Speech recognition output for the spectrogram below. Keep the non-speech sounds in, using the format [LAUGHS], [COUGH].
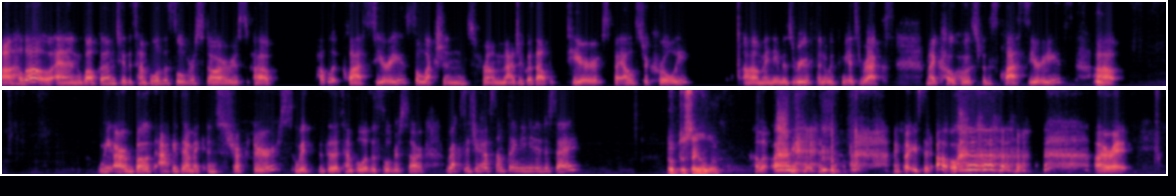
Uh, hello, and welcome to the Temple of the Silver Stars uh, public class series, Selections from Magick Without Tears by Aleister Crowley. Uh, my name is Ruth, and with me is Rex, my co-host for this class series. Uh, we are both academic instructors with the Temple of the Silver Star. Rex, did you have something you needed to say? Nope, just saying hello. Hello, [LAUGHS] okay. [LAUGHS] I thought you said, oh. [LAUGHS] All right.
